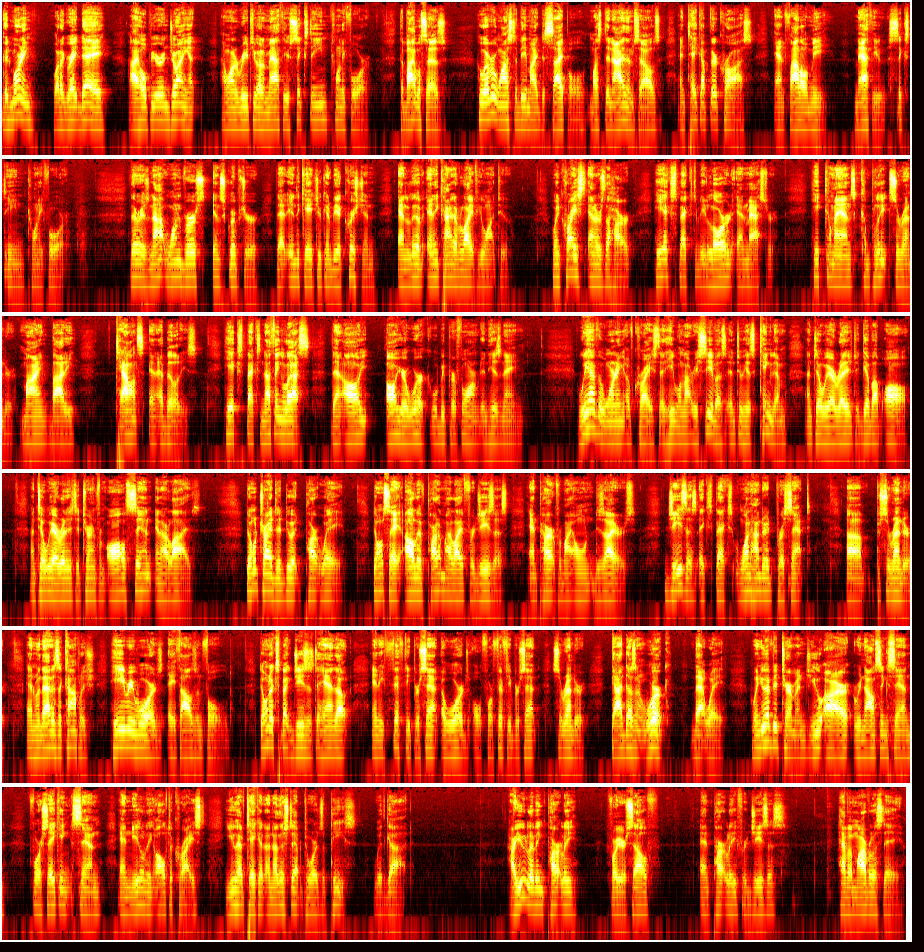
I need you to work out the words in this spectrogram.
Good morning. What a great day. I hope you're enjoying it. I want to read to you out of Matthew 16 24. The Bible says, Whoever wants to be my disciple must deny themselves and take up their cross and follow me. Matthew 16 24. There is not one verse in Scripture that indicates you can be a Christian and live any kind of life you want to. When Christ enters the heart, he expects to be Lord and Master. He commands complete surrender mind, body, talents, and abilities. He expects nothing less than all, all your work will be performed in His name. We have the warning of Christ that He will not receive us into His kingdom until we are ready to give up all, until we are ready to turn from all sin in our lives. Don't try to do it part way. Don't say, I'll live part of my life for Jesus and part for my own desires. Jesus expects 100% uh, surrender. And when that is accomplished, he rewards a thousandfold. Don't expect Jesus to hand out any 50% awards for 50% surrender. God doesn't work that way. When you have determined you are renouncing sin, forsaking sin, and yielding all to Christ, you have taken another step towards a peace with God. Are you living partly for yourself and partly for Jesus? Have a marvelous day.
